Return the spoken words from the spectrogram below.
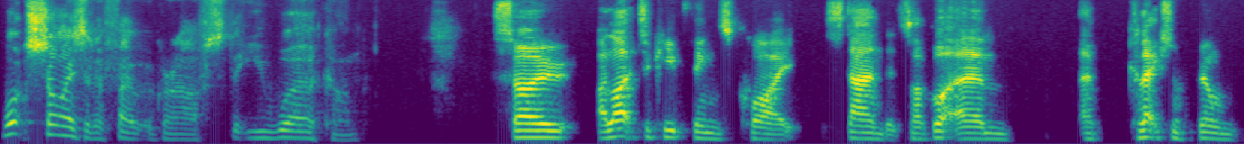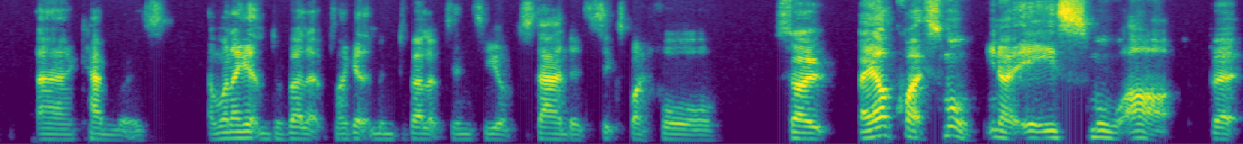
what size are the photographs that you work on? So I like to keep things quite standard. So I've got um, a collection of film uh, cameras, and when I get them developed, I get them developed into your standard six by four. So they are quite small. You know, it is small art, but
